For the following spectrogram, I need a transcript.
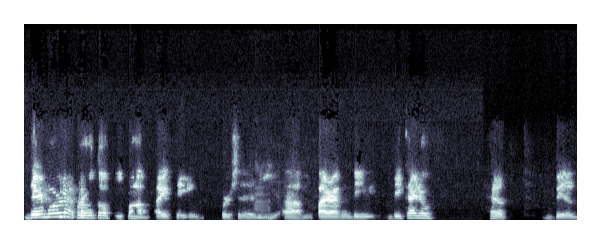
They're more Yeah, proto P-pop, I think, personally. Um, parang they they kind of help build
